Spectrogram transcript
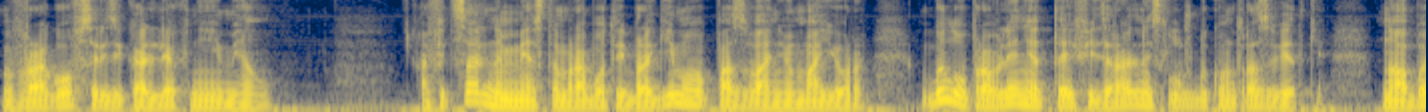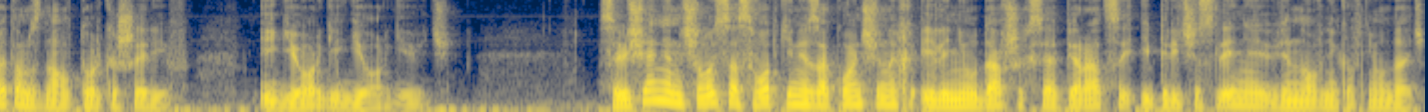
врагов среди коллег не имел. Официальным местом работы Ибрагимова по званию майора было управление Т Федеральной службы контрразведки, но об этом знал только шериф и Георгий Георгиевич. Совещание началось со сводки незаконченных или неудавшихся операций и перечисления виновников неудач.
